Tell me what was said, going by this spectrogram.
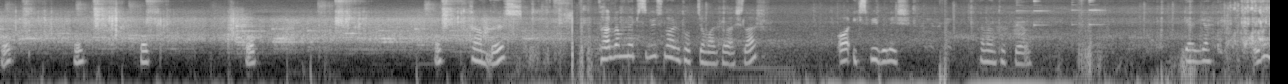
Hop. Hop. Hop. Hop. Hop. Tamamdır. Tarlamın hepsi büyüsün öyle toplayacağım arkadaşlar. Aa XP beleş. Hemen toplayalım. Gel gel. Oğlum.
